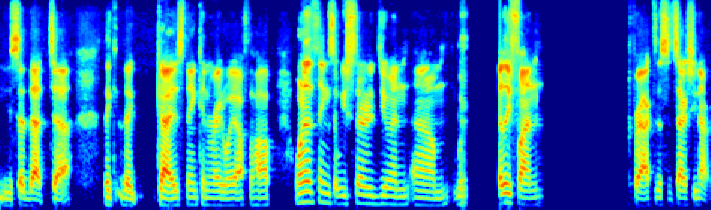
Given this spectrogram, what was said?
you said that uh, the, the guys thinking right away off the hop. One of the things that we started doing um, was really fun practice it's actually not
